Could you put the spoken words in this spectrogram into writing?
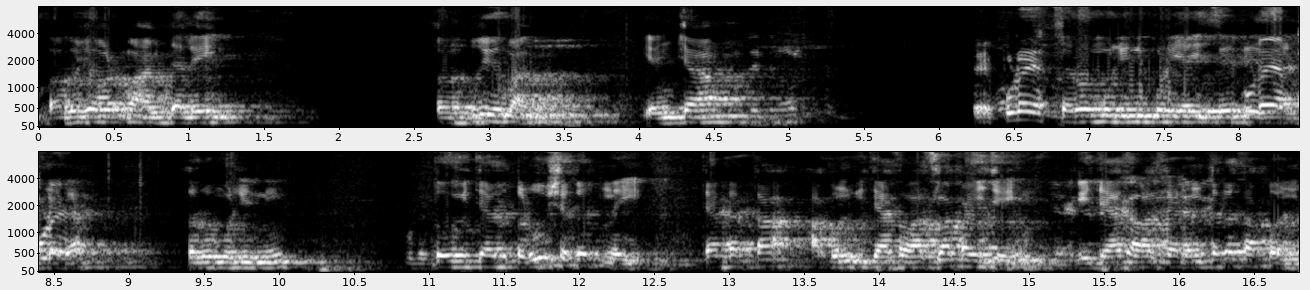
बाबूजवाड महाविद्यालय संस्कृती विभाग यांच्या सर्व मुलींनी पुढे यायचे. सर्व मुलींनी तो विचार घडू शकत नाही. त्याकरता आपण इतिहास वाचला पाहिजे. इतिहास वाचल्यानंतरच आपण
